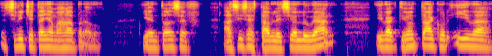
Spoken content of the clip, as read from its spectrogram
Sri Chaitanya Mahaprabhu. Y entonces así se estableció el lugar y Bhaktivinoda Thakur iba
